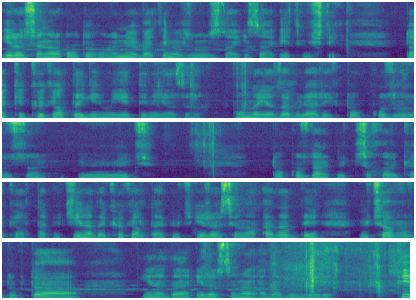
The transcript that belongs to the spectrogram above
irrasional olduğunu növbəti mövzumuzda izah etmişdik. Tutaq ki, kök altda 27-ni yazırıq. Bunu da yaza bilərik. 9 vurulsun 3. 9-dan 3 çıxır, kök altda 3. Yenə də kök altda 3 irrasional ədəddir. 3-ə vurduqda yenə də irrasional ədədi verir. Pi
